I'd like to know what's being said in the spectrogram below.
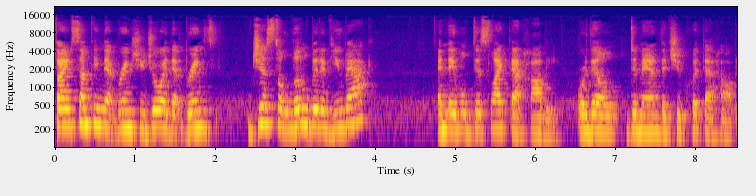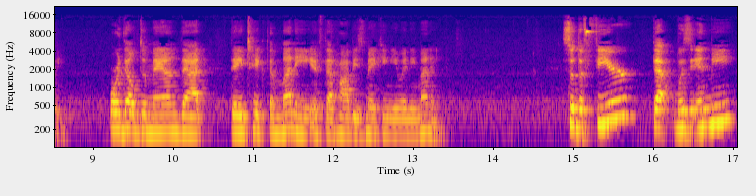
Find something that brings you joy, that brings just a little bit of you back, and they will dislike that hobby, or they'll demand that you quit that hobby, or they'll demand that they take the money if that hobby's making you any money. So the fear that was in me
